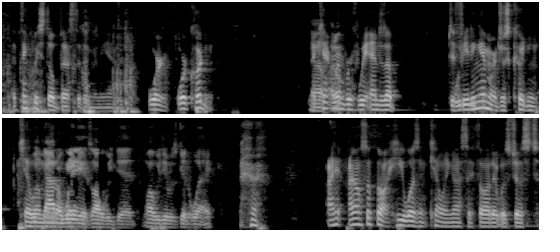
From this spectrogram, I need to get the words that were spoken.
I think we still bested him in the end, or or couldn't. I can't don't- remember if we ended up defeating him or just couldn't kill We him. got away is all we did. All we did was get away. I I also thought he wasn't killing us. I thought it was just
